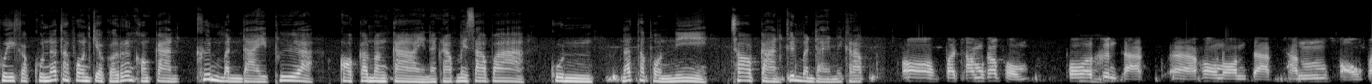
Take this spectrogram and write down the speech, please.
คุยกับคุณนัทพลเกี่ยวกับเรื่องของการขึ้นบันไดเพื่อออกกำลังกายนะครับ ไม่ทราบว่าคุณนัทพลนี่ชอบการขึ้นบันไดไหมครับอ๋อประจำครับผมเพ ราะว่าขึ้นจากอ่าห้องนอนจากชั้นสองไป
